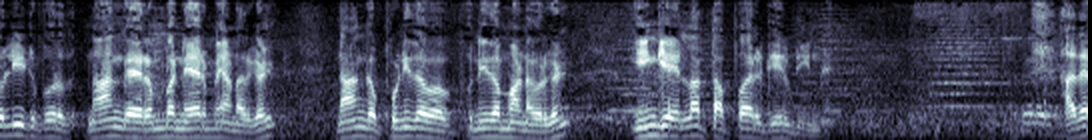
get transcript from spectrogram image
சொல்லிட்டு போகிறது நாங்கள் ரொம்ப நேர்மையானவர்கள் நாங்கள் புனித புனிதமானவர்கள் இங்கே எல்லாம் தப்பாக இருக்குது அப்படின்னு. அதை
